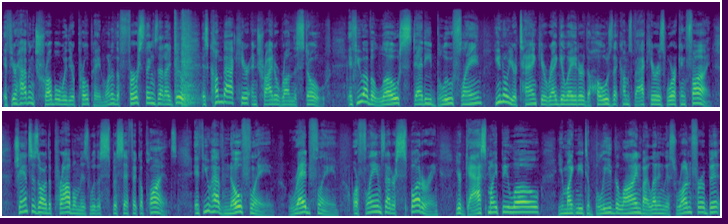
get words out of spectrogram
If you're having trouble with your propane, one of the first things that I do is come back here and try to run the stove. If you have a low, steady blue flame, you know your tank, your regulator, the hose that comes back here is working fine. Chances are the problem is with a specific appliance. If you have no flame, red flame, or flames that are sputtering, your gas might be low, you might need to bleed the line by letting this run for a bit,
